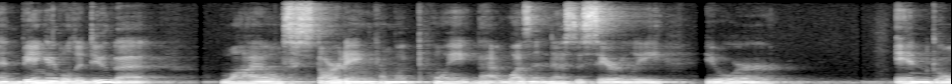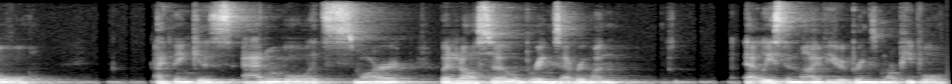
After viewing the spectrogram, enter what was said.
And being able to do that while starting from a point that wasn't necessarily your end goal, I think is admirable. It's smart, but it also brings everyone at least in my view, it brings more people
